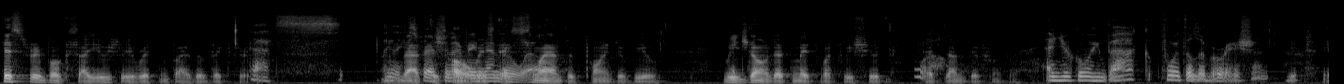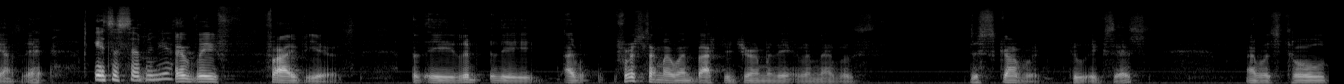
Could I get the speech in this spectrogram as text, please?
history books are usually written by the victor. That's an And that is expression I always remember a well. slanted point of view. We don't admit what we should have done differently. And you're going back for the liberation? Y- Yes, eh, It's the 70th? every five years. The, the I first time I went back to Germany when I was discovered to exist, I was told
